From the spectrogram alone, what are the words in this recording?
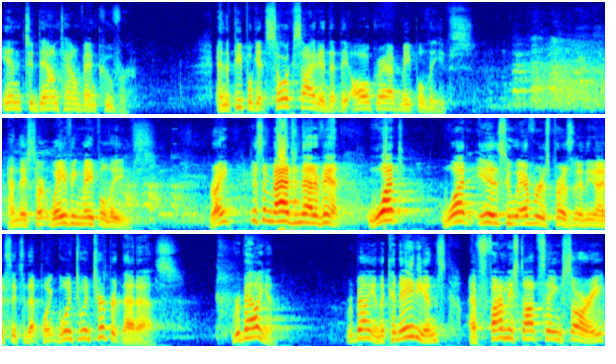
into downtown Vancouver. And the people get so excited that they all grab maple leaves. and they start waving maple leaves. Right? Just imagine that event. What, what is whoever is president of the United States at that point going to interpret that as? Rebellion. Rebellion. The Canadians have finally stopped saying sorry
